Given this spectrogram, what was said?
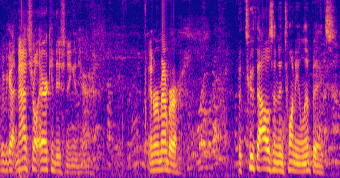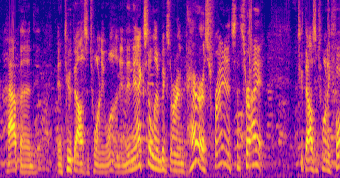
we've got natural air conditioning in here. And remember, the 2020 Olympics happened in 2021, and the next Olympics are in Paris, France. That's right, 2024.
